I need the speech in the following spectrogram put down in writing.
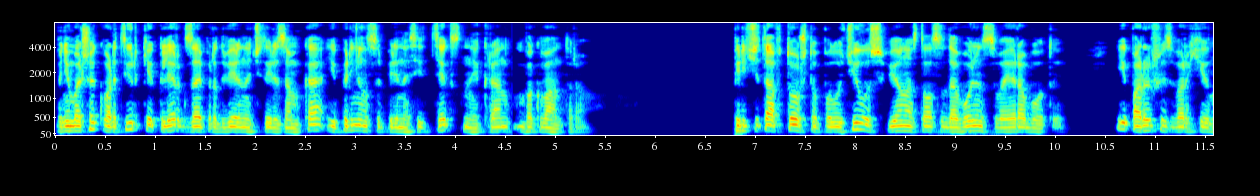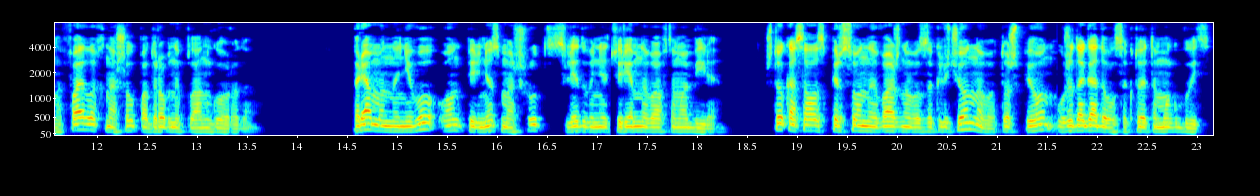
В небольшой квартирке клерк запер дверь на четыре замка и принялся переносить текст на экран Баквантера. Перечитав то, что получилось, шпион остался доволен своей работой и, порывшись в архивных файлах, нашел подробный план города. Прямо на него он перенес маршрут следования тюремного автомобиля. Что касалось персоны важного заключенного, то шпион уже догадывался, кто это мог быть.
